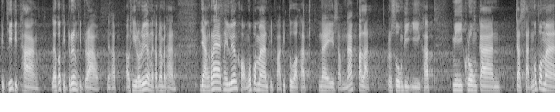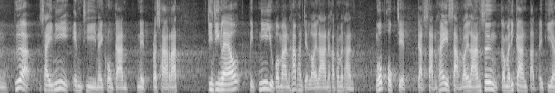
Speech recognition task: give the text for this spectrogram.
ผิดที่ผิดทาง แล้วก็ผิดเรื่องผิดราวนะครับเอาทีละเรื่องนะครับท่านประธาน อย่างแรกในเรื่องของงบประมาณผิดฝาผิดตัวครับในสำนักปลัดกระทรวงดีครับมีโครงการจัดสรรงบประมาณเพื่อใช้หนี้ NT ในโครงการเน็ตประชารัฐ จริงๆ แล้วติดหนี้อยู่ประมาณ 5,700 ล้านนะครับท่านประธาน งบ 67 จัดสรรให้ 300 ล้าน ซึ่งกรรมธิการตัดไปเพียง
